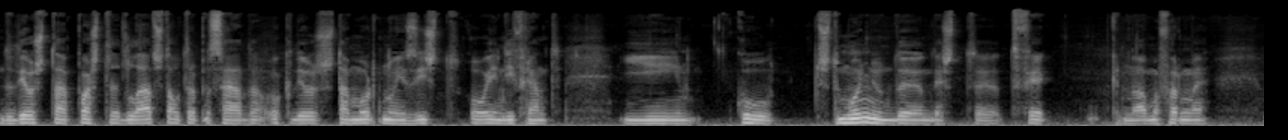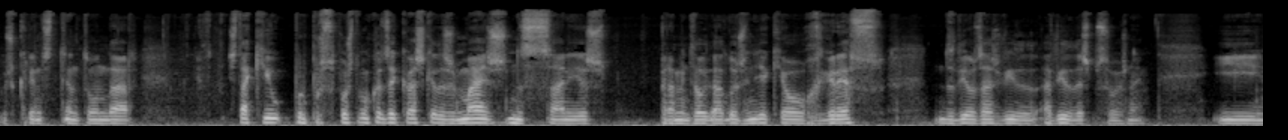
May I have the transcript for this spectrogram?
de Deus está posta de lado, está ultrapassada, ou que Deus está morto, não existe, ou é indiferente. E com o testemunho de, desta de fé, que de alguma forma os crentes tentam dar, está aqui por pressuposto uma coisa que eu acho que é das mais necessárias para a mentalidade de hoje em dia, que é o regresso de Deus às vida, à vida das pessoas. Não é? E,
